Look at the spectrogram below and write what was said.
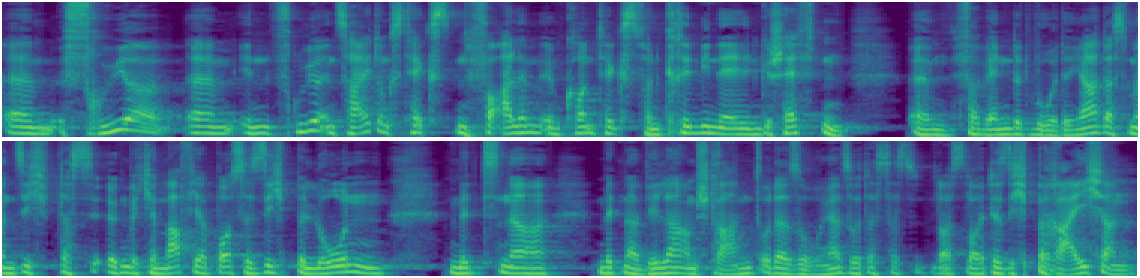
ähm, früher ähm, in früher in Zeitungstexten vor allem im Kontext von kriminellen Geschäften ähm, verwendet wurde, ja, dass man sich, dass irgendwelche Mafia-Bosse sich belohnen mit einer mit einer Villa am Strand oder so, ja, so dass das dass Leute sich bereichern.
